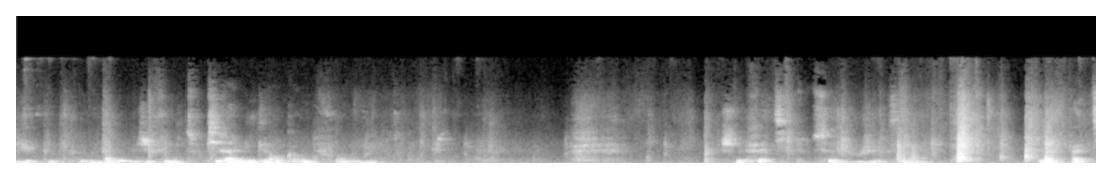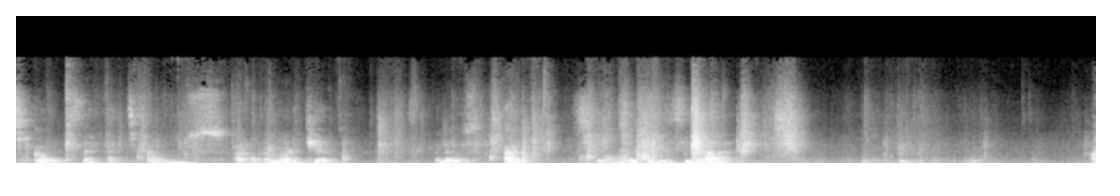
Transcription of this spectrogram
J'ai fait une pyramide là encore une fois. Je me fatigue toute seule, je vous jure ça va. La fatigance, la fatigance. À moins que. Ah, c'est- moins que c'est là. Ah,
